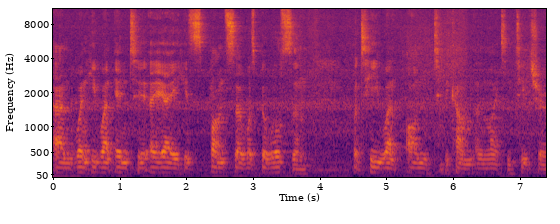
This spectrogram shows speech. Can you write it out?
and when he went into AA, his sponsor was Bill Wilson, but he went on to become an enlightened teacher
